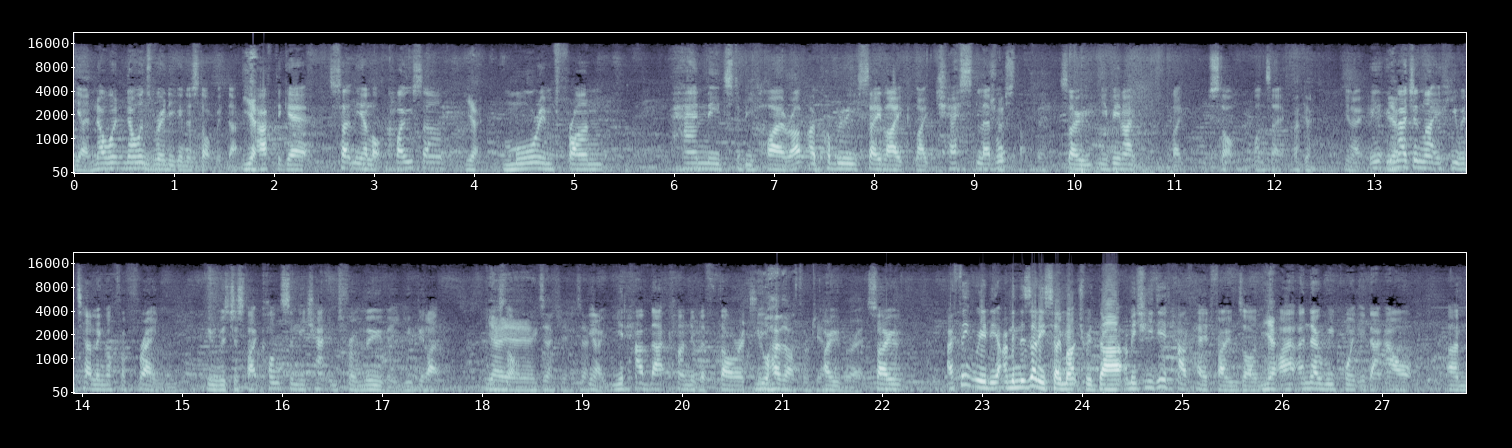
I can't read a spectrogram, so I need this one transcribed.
yeah, no one, no one's really going to stop with that. You have to get certainly a lot closer, Yeah. more in front. Hand needs to be higher up. I'd probably say like like chest level. Chest up, yeah. So you'd be like like stop one sec. Okay. You know, i- imagine like if you were telling off a friend who was just like constantly chatting for a movie, you'd be like, Yeah, stop yeah, yeah, exactly, exactly. you know, you'd have that kind of authority. You'll have that authority, yeah. over it. So, I think really, I mean, there's only so much with that. I mean, she did have headphones on. Yeah. I, I know we pointed that out um,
